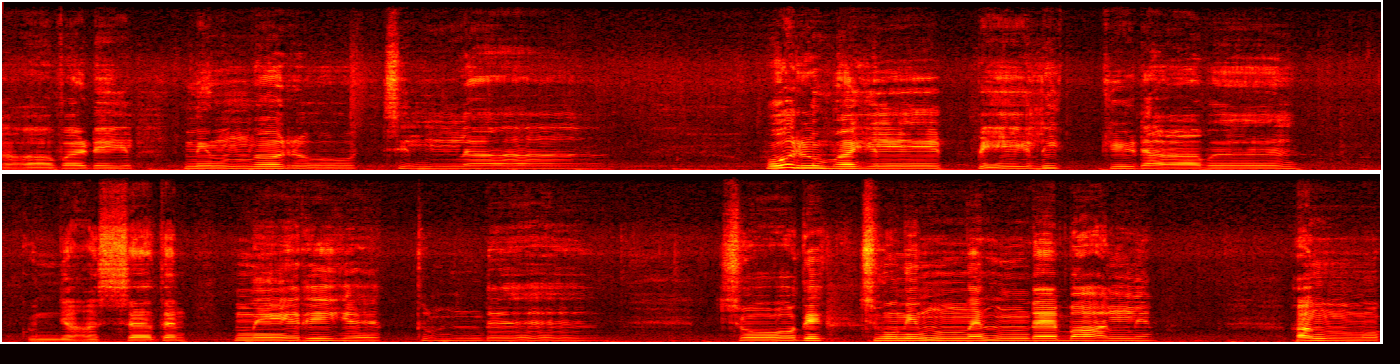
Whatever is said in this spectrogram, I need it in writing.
കാവടിയിൽ നിന്നൊരു ചില്ല. ഒരു മയിൽ പീലിക്കിടാവ്. കുഞ്ഞാശതൻ നേരിയത്തുണ്ട്. ചോദിച്ചു നിന്നെന്റെ ബാല്യം. അന്നു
